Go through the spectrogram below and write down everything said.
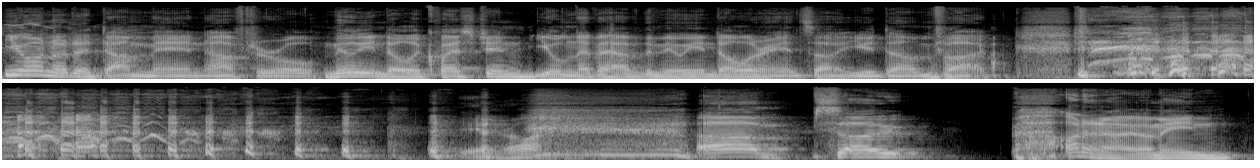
You're not a dumb man after all. Million dollar question. You'll never have the million dollar answer. You dumb fuck. yeah, right. Um, so I don't know. I mean,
